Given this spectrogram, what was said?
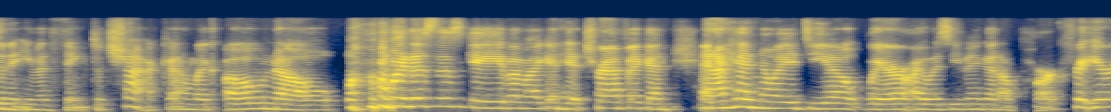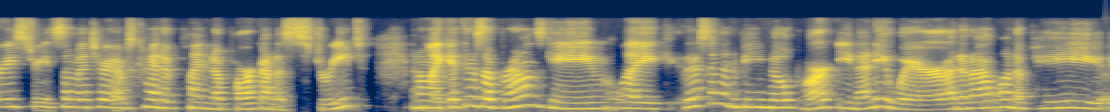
didn't even think to check. And I'm like, oh no, when is this game? Am I gonna hit traffic? And, and I had no idea where I was even gonna park for Erie Street Cemetery. I was kind of planning to park on a street. And I'm like, if there's a Browns game, like, there's gonna be no parking anywhere. And then I don't wanna pay,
